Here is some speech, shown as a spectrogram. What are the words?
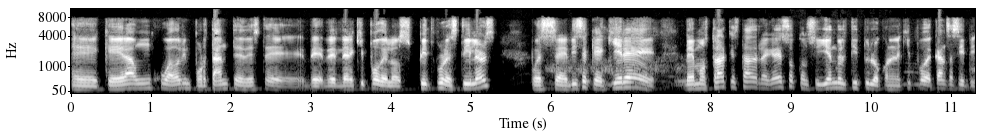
eh, que era un jugador importante de este, de, de, del equipo de los Pittsburgh Steelers, pues eh, dice que quiere demostrar que está de regreso consiguiendo el título con el equipo de Kansas City.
